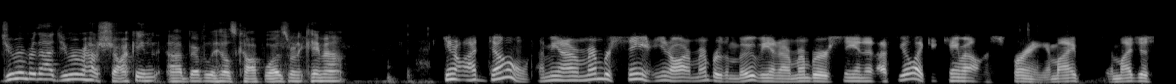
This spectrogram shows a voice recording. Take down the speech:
Do you remember that? Do you remember how shocking uh, Beverly Hills Cop was when it came out? You know, I don't. I mean, I remember seeing. You know, I remember the movie and I remember seeing it. I feel like it came out in the spring. Am I? Am I just?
